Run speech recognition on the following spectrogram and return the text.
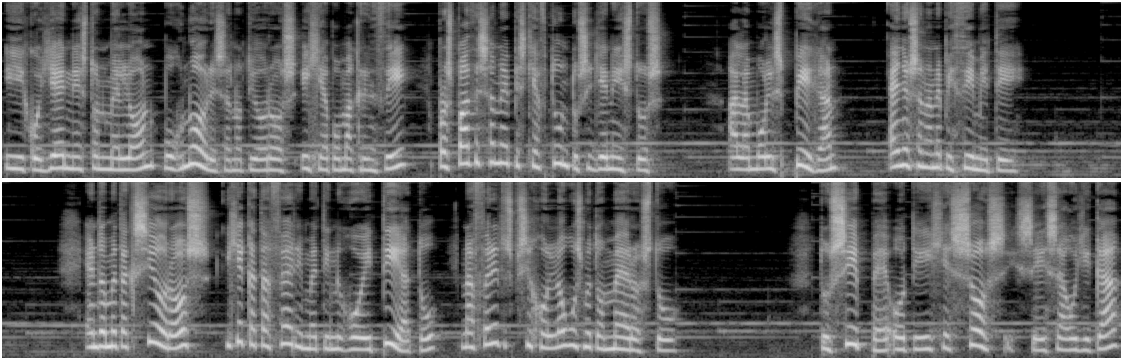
Οι οικογένειες των μελών που γνώριζαν ότι ο Ρος είχε απομακρυνθεί προσπάθησαν να επισκεφτούν τους συγγενείς τους, αλλά μόλις πήγαν ένιωσαν ανεπιθύμητοι. Εν τω μεταξύ ο Ρος είχε καταφέρει με την γοητεία του να φέρει τους ψυχολόγους με το μέρος του. Τους είπε ότι είχε σώσει σε εισαγωγικά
